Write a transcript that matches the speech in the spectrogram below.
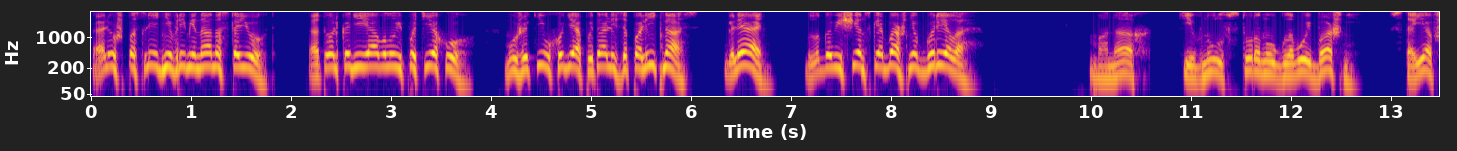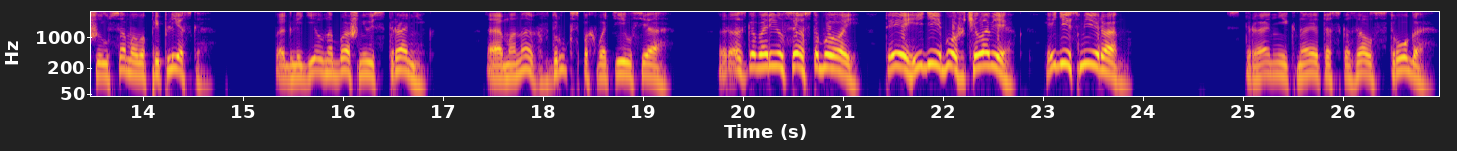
Алюш последние времена настают, а только дьяволу и потеху. Мужики, уходя, пытались запалить нас. Глянь, Благовещенская башня обгорела. Монах кивнул в сторону угловой башни, стоявшей у самого приплеска. Поглядел на башню и странник, а монах вдруг спохватился. «Разговорился с тобой! Ты иди, божий человек! иди с миром!» Странник на это сказал строго.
